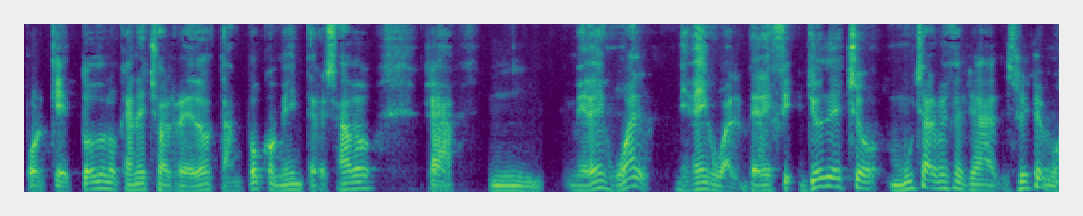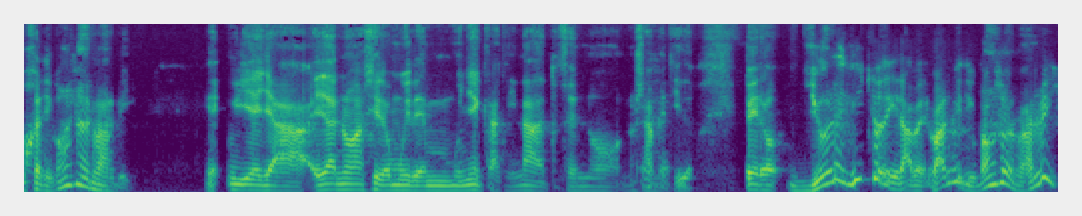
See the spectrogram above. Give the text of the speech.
porque todo lo que han hecho alrededor tampoco me ha interesado. O sea, mm, me da igual, me da igual. Yo, de hecho, muchas veces ya soy de mi mujer, digo, vamos a ver Barbie. Eh, y ella, ella no ha sido muy de muñecas ni nada, entonces no, no se ha metido. Pero yo le he dicho de ir a ver Barbie, digo, vamos a ver Barbie.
